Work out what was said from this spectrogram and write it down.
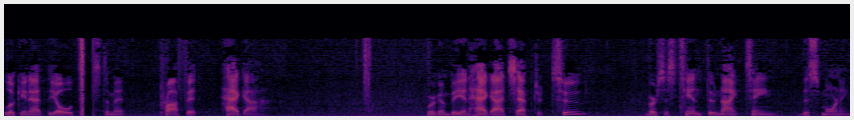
looking at the Old Testament prophet Haggai. We're going to be in Haggai chapter 2, verses 10 through 19 this morning.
